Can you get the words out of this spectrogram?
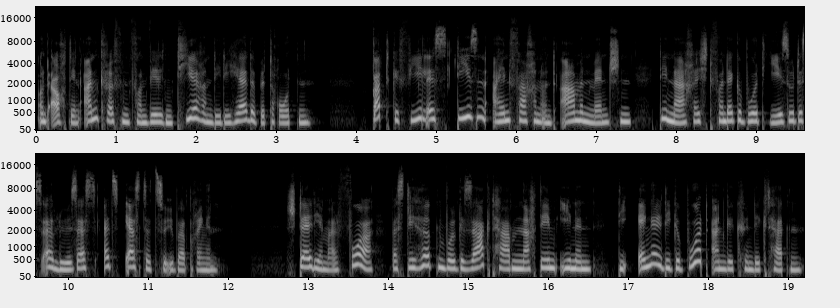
und auch den Angriffen von wilden Tieren, die die Herde bedrohten. Gott gefiel es, diesen einfachen und armen Menschen die Nachricht von der Geburt Jesu des Erlösers als Erste zu überbringen. Stell dir mal vor, was die Hirten wohl gesagt haben, nachdem ihnen die Engel die Geburt angekündigt hatten.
